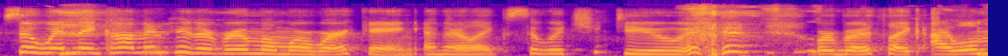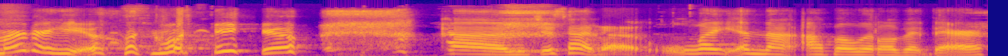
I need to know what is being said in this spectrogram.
So when they come into the room when we're working and they're like, "So what you do?" we're both like, "I will murder you." like, what are you? Um, just had to lighten that up a little bit there.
